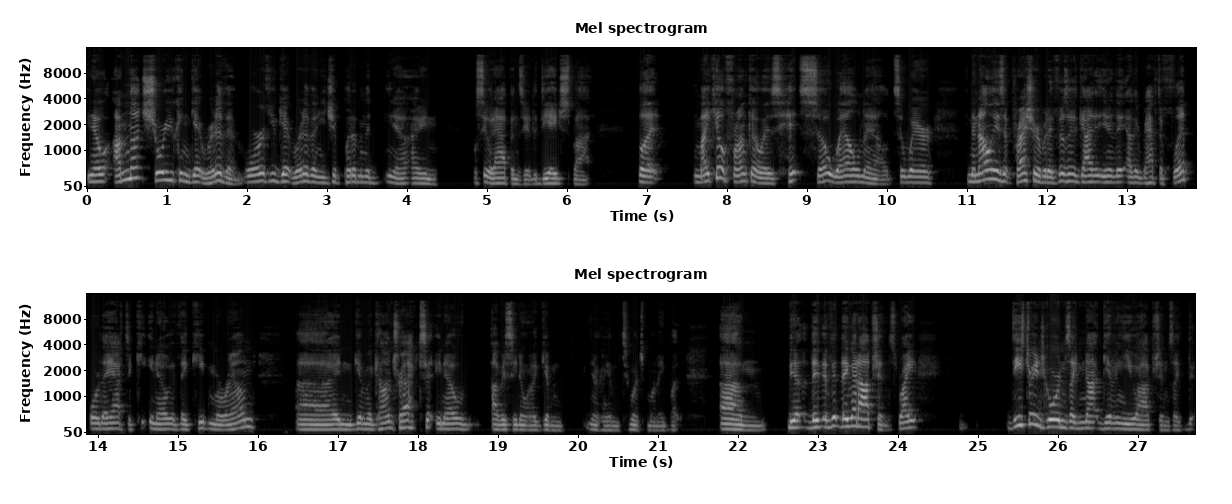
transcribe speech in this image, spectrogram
you know, I'm not sure you can get rid of him. Or if you get rid of him, you should put him in the, you know, I mean, we'll see what happens here, the DH spot. But Maikel Franco has hit so well now to where, you know, not only is it pressure, but it feels like a guy that, you know, they either have to flip or they have to, you know, if they keep him around uh, and give him a contract, you know, obviously you don't want to give him, you know, give him too much money, but, um, you know, they've, they've got options, right? Dee Strange-Gordon's like not giving you options. Like the,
